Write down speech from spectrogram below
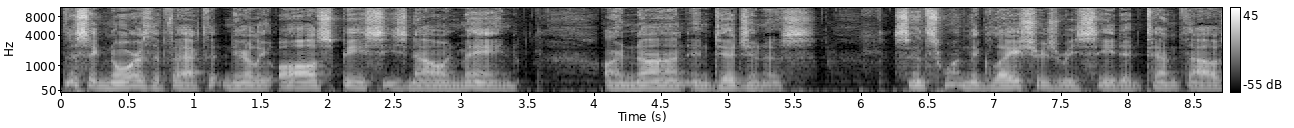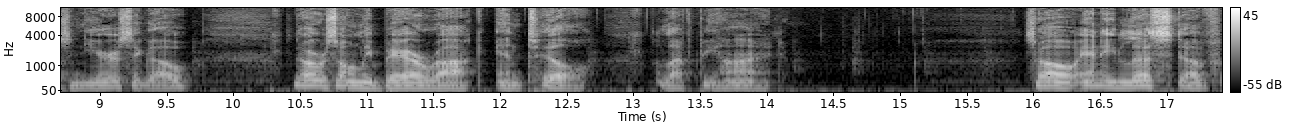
this ignores the fact that nearly all species now in Maine are non indigenous, since when the glaciers receded 10,000 years ago, there was only bare rock and till left behind. So, any list of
